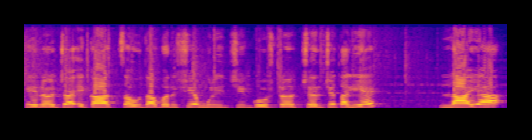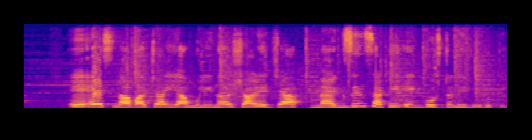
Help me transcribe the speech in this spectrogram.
केरळच्या एका चौदा वर्षीय मुलीची गोष्ट चर्चेत आली आहे. लाया ए एस नावाच्या या मुलीनं शाळेच्या मॅगझिनसाठी एक गोष्ट लिहिली होती.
